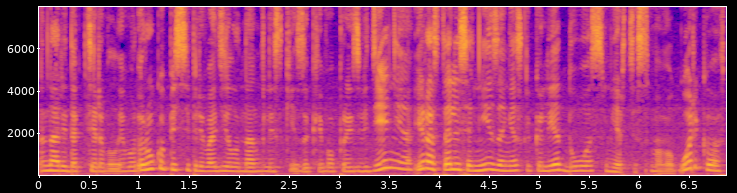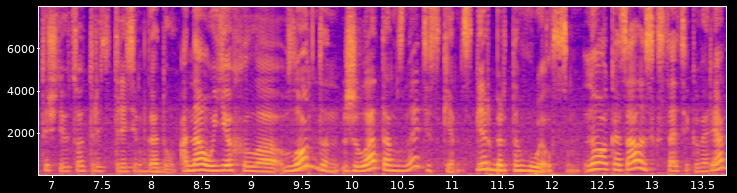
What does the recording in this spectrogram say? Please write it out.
Она редактировала его рукописи, переводила на английский язык его произведения, и расстались они за несколько лет до смерти смерти самого Горького в 1933 году. Она уехала в Лондон, жила там, знаете, с кем? С Гербертом Уэллсом. Но оказалось, кстати говоря,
